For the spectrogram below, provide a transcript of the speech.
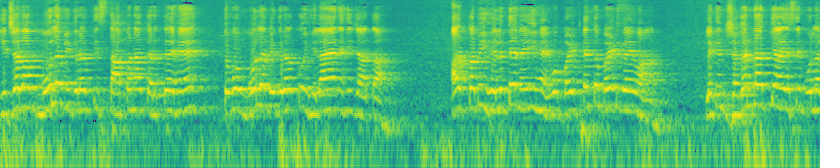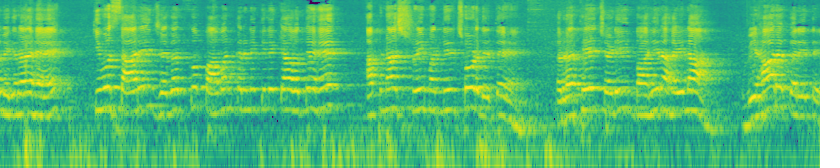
कि जब आप मूल विग्रह की स्थापना करते हैं तो वो मूल विग्रह को हिलाया नहीं जाता। और कभी हिलते नहीं है, वो बैठे तो बैठ गए वहाँ। लेकिन जगन्नाथ क्या ऐसे मूल विग्रह है कि वो सारे जगत को पावन करने के लिए क्या होते हैं? अपना श्री मंदिर छोड़ देते हैं। रथे चढ़ी बाहिर हैला, विहार करे थे।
